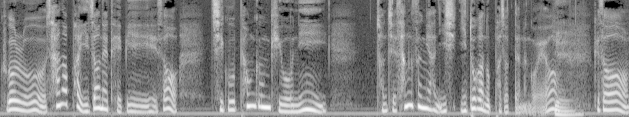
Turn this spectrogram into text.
그걸로 산업화 이전에 대비해서 지구 평균 기온이 전체 상승이 한 22도가 높아졌다는 거예요. 예. 그래서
